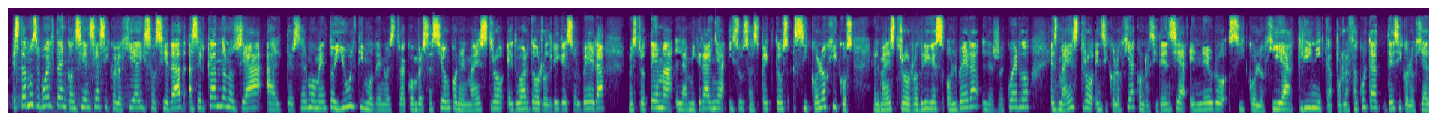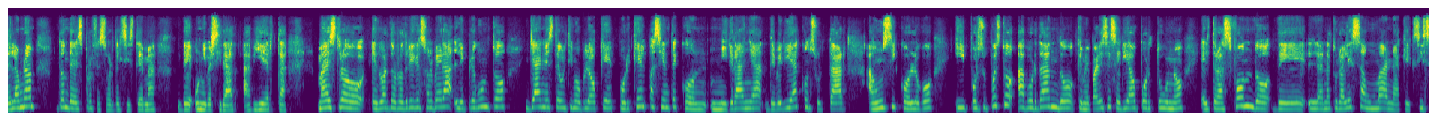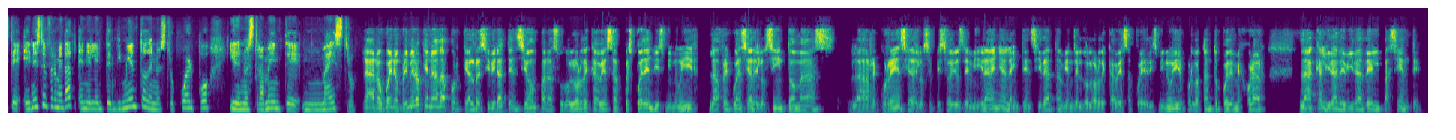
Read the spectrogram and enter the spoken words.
Estamos de vuelta en Conciencia, Psicología y Sociedad, acercándonos ya al tercer momento y último de nuestra conversación con el maestro Eduardo Rodríguez Olvera. Nuestro tema, la migraña y sus aspectos psicológicos. El maestro Rodríguez Olvera, les recuerdo, es maestro en psicología con residencia en neuropsicología clínica por la Facultad de Psicología de la UNAM, donde es profesor del sistema de Universidad Abierta. Maestro Eduardo Rodríguez Olvera, le pregunto ya en este último bloque, ¿por qué el paciente con migraña debería consultar a un psicólogo? Y, por supuesto, abordando, que me parece sería oportuno, el trasfondo de la naturaleza humana que existe en esta enfermedad, en el entendimiento de nuestro cuerpo y de nuestra mente, maestro. Claro, bueno, primero que nada, porque al recibir atención para su dolor de cabeza, pues pueden disminuir la frecuencia de los síntomas, la recurrencia de los episodios de migraña, la intensidad también del dolor de cabeza puede disminuir, por lo tanto puede mejorar la calidad de vida del paciente.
